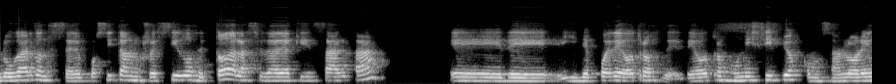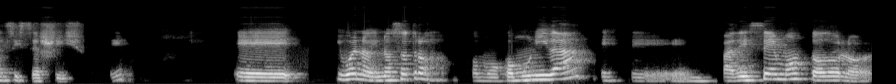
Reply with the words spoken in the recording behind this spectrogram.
lugar donde se depositan los residuos de toda la ciudad de aquí de Salta eh, y después de otros, de, otros municipios como San Lorenzo y Cerrillo. Eh, y bueno, y nosotros como comunidad este, padecemos todo lo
